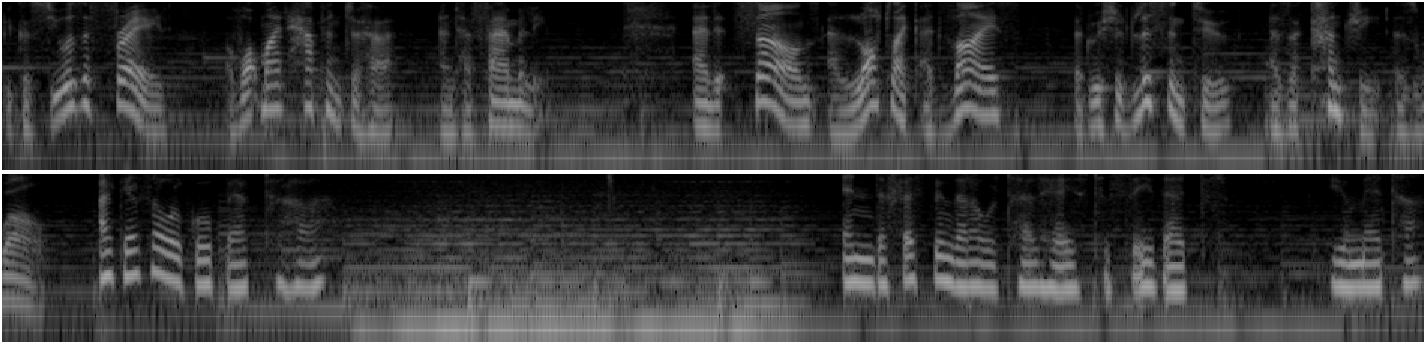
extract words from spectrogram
because she was afraid of what might happen to her and her family. And it sounds a lot like advice that we should listen to as a country as well. I guess I will go back to her. And the first thing that I will tell her is to say that you matter,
